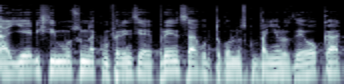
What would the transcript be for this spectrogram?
ayer hicimos una conferencia de prensa junto con los compañeros de OCAT.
